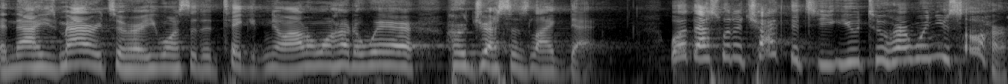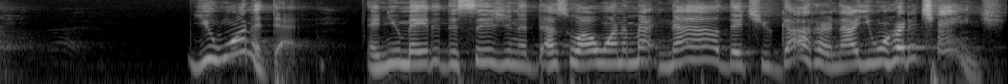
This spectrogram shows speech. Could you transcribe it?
And now he's married to her. He wants her to take it. You No, I don't want her to wear her dresses like that. Well, that's what attracted you to her when you saw her. You wanted that. And you made a decision that that's who I want to marry. Now that you got her, now you want her to change.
